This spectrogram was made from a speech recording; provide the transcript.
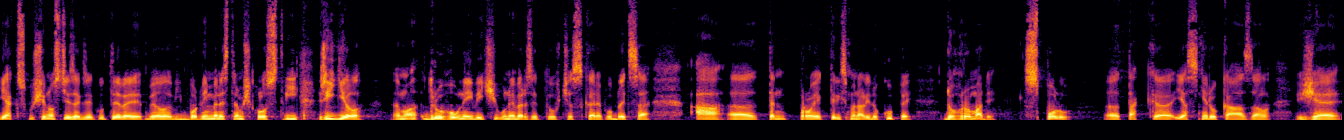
jak zkušenosti z exekutivy, byl výborným ministrem školství, řídil eh, druhou největší univerzitu v České republice a eh, ten projekt, který jsme dali dokupy, dohromady, spolu, eh, tak jasně dokázal, že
